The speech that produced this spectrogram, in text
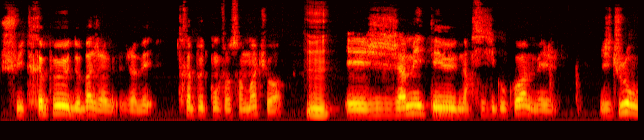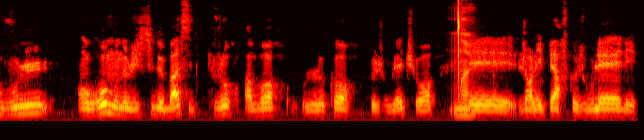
suis très peu de base j'avais très peu de confiance en moi tu vois mmh. et j'ai jamais été narcissique ou quoi mais j'ai toujours voulu en gros, mon objectif de base, c'était toujours avoir le corps que je voulais, tu vois. Et genre les perfs que je voulais. Les...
